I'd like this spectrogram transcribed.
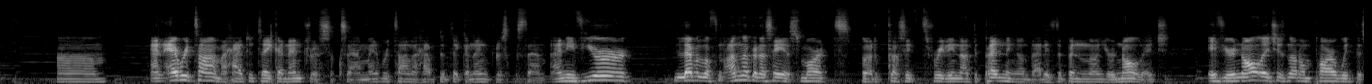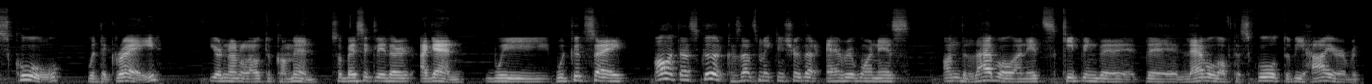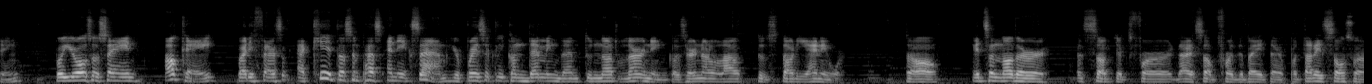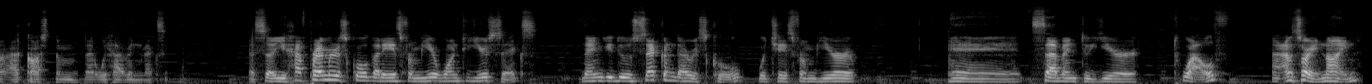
um, and every time I had to take an entrance exam. Every time I have to take an entrance exam, and if your level of I'm not gonna say smart, but because it's really not depending on that, it's depending on your knowledge. If your knowledge is not on par with the school, with the grade, you're not allowed to come in. So basically, there again, we we could say oh, that's good because that's making sure that everyone is on the level and it's keeping the the level of the school to be higher, everything. But you're also saying, okay, but if a kid doesn't pass any exam, you're basically condemning them to not learning because they're not allowed to study anywhere. So it's another uh, subject for that is up for debate there, but that is also a custom that we have in Mexico. Uh, so you have primary school that is from year one to year six. Then you do secondary school, which is from year uh, 7 to year 12. Uh, I'm sorry, 9.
